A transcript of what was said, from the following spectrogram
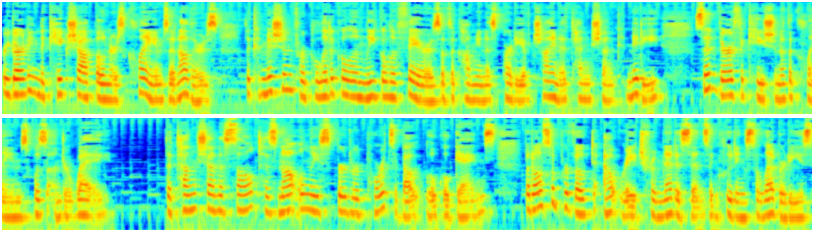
Regarding the cake shop owner's claims and others, the Commission for Political and Legal Affairs of the Communist Party of China Tangshan Committee said verification of the claims was underway. The Tangshan assault has not only spurred reports about local gangs, but also provoked outrage from netizens, including celebrities,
